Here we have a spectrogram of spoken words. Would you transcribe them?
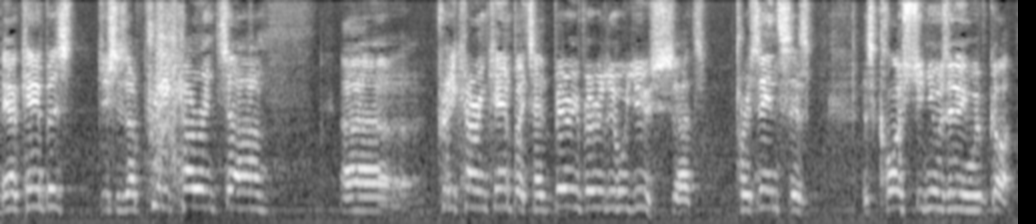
Now campers, this is a pretty current uh, uh, pretty current camper. It's had very very little use. it presents as as close to new as anything we've got.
